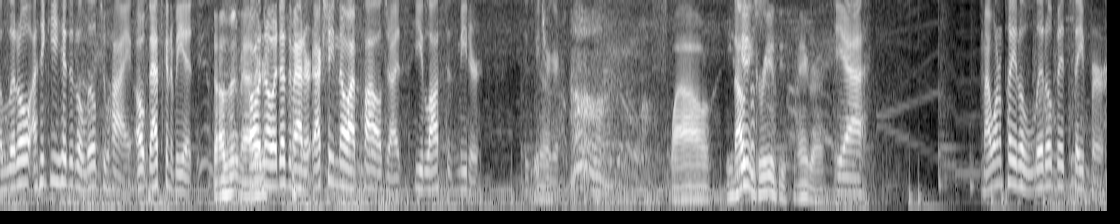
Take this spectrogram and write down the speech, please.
a little. I think he hit it a little too high. Oh, that's gonna be it. Doesn't matter. Oh no, it doesn't matter. Actually, no, I apologize. He lost his meter, his V Yeah. trigger. Wow. He's That was getting a s- greedy with these command. Yeah. Might want to play it a little bit safer.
